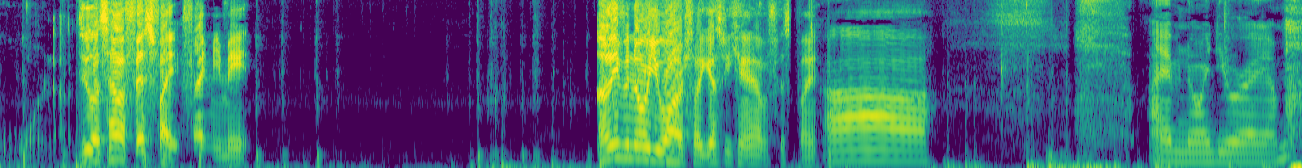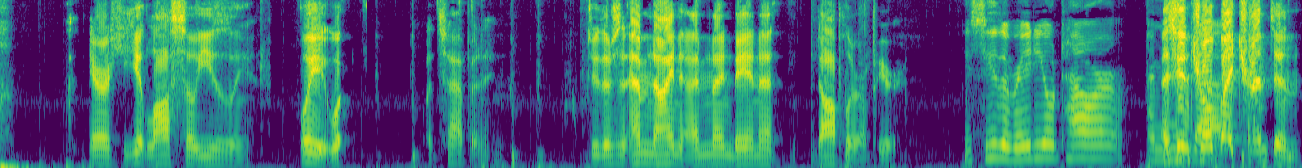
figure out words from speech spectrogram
worn out. Dude, let's have a fist fight. Fight me, mate. I don't even know where you are, so I guess we can't have a fist fight. Ah. I have no idea where I am. Eric, you get lost so easily. Wait, what? What's happening? Dude, there's an M9, M9 bayonet Doppler up here. You see the radio tower? I'm It's controlled that. by Trenton.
